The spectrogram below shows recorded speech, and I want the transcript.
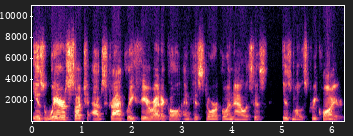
is where such abstractly theoretical and historical analysis is most required.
